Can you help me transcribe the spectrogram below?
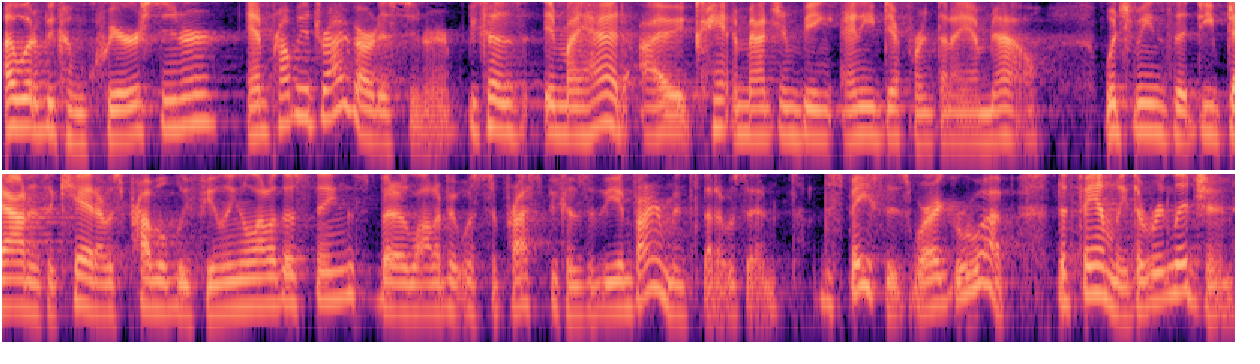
I would have become queer sooner and probably a drag artist sooner because in my head, I can't imagine being any different than I am now. Which means that deep down as a kid, I was probably feeling a lot of those things, but a lot of it was suppressed because of the environments that I was in, the spaces where I grew up, the family, the religion.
